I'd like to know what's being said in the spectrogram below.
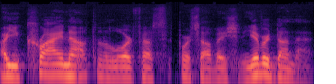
Are you crying out to the Lord for, salvation? You ever done that?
